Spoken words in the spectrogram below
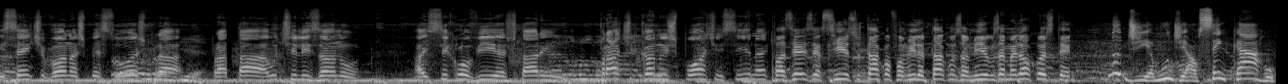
incentivando as pessoas para estar tá utilizando as ciclovias, estarem praticando o esporte em si, né? Fazer exercício, estar tá com a família, estar com os amigos, é a melhor coisa que tem. No Dia Mundial Sem Carro,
